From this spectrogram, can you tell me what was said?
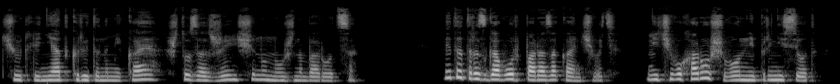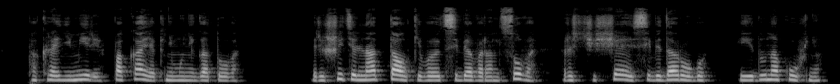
Чуть ли не открыто намекая, что за женщину нужно бороться. Этот разговор пора заканчивать. Ничего хорошего он не принесет. По крайней мере, пока я к нему не готова. Решительно отталкиваю от себя Воронцова, расчищая себе дорогу, и иду на кухню,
